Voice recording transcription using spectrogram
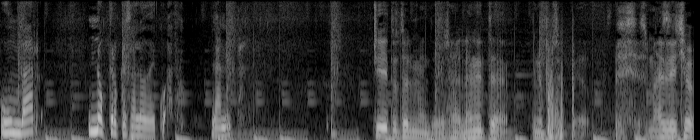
un bar no creo que sea lo adecuado, la neta. Sí, totalmente. O sea, la neta, me puse pedo. Es, más, de hecho,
